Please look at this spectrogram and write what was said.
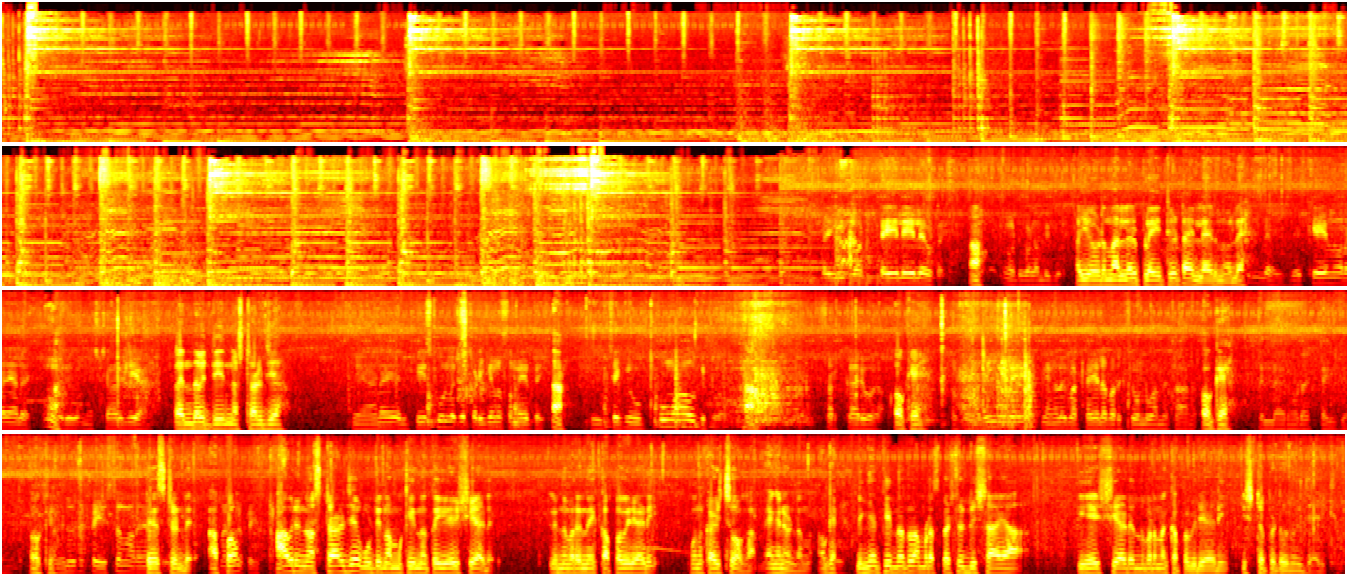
ആ. വിളമ്പിക്കും. അയ്യോ ഇവിടെ നല്ലൊരു പ്ലേറ്റ് കിട്ടാനില്ലായിരുന്നു അല്ലേ? ഇല്ല ഇതൊക്കെ എന്ന് പറഞ്ഞാൽ ഒരു നൊസ്റ്റാൾജിയാണ് എന്താ പറ്റി? നൊസ്റ്റാൾജിയ ഞാൻ എൽ പി സ്കൂളിലൊക്കെ പഠിക്കുന്ന സമയത്തെ ആ. ഉച്ചയ്ക്ക് ഉപ്പുമാവ് കിട്ടുമോ ആ. സർക്കാർ വക. ഓക്കെ. അപ്പോൾ അതിങ്ങനെ ഞങ്ങൾ വട്ടയില പറിച്ചുകൊണ്ട് വന്നിട്ടാണ് ഓക്കെ. എല്ലാവരും കൂടെ കഴിക്കുന്നത്. ഓക്കെ. അതിനൊരു ടേസ്റ്റ് എന്ന് പറഞ്ഞാൽ ടേസ്റ്റ് ഉണ്ട്. അപ്പം ആ ഒരു നൊസ്റ്റാൾജിയ കൂട്ടി നമുക്ക് ഇന്നത്തെ ഏഷ്യാഡ് എന്ന് പറയുന്ന ഈ കപ്പ ബിരിയാണി ഒന്ന് കഴിച്ചു നോക്കാം. എങ്ങനെയുണ്ടെന്ന്. ഓക്കെ. നിങ്ങൾക്ക് ഇന്നത്തെ നമ്മുടെ സ്പെഷ്യൽ ഡിഷായ ഏഷ്യാഡ് എന്ന് പറയുന്ന കപ്പ ബിരിയാണി ഇഷ്ടപ്പെട്ടു എന്ന് വിചാരിക്കുന്നു.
